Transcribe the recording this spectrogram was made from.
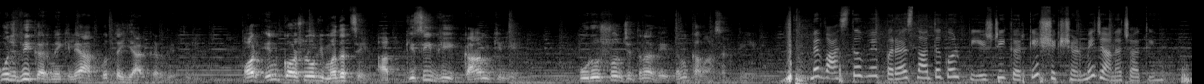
कुछ भी करने के लिए आपको तैयार कर देती है। और इन कौशलों की मदद से आप किसी भी काम के लिए पुरुषों जितना वेतन कमा सकती हैं। मैं वास्तव में परास्नातक और पीएचडी करके शिक्षण में जाना चाहती हूँ।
